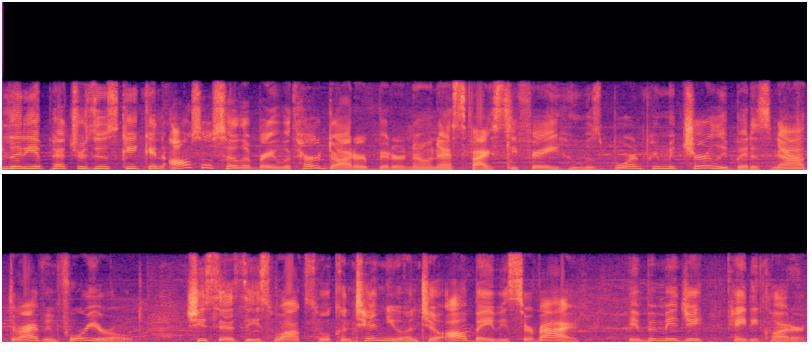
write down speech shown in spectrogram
Lydia Petroszewski can also celebrate with her daughter, better known as Feisty Faye, who was born prematurely but is now a thriving four-year-old. She says these walks will continue until all babies survive. In Bemidji, Haiti Clotter,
